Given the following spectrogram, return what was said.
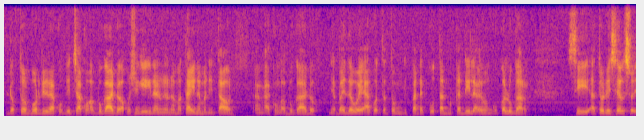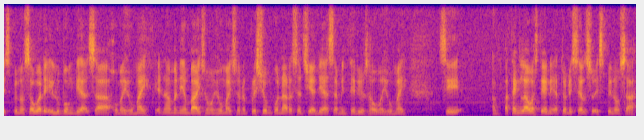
Dr. Bordina ko kinsa akong abogado ako siyang giingnan nga namatay naman in town ang akong abogado yeah, by the way ako tatong padagkutan magkandila imong ko kalugar si Atty. Celso Espinosa wada ilubong diha sa Humay-Humay kay naman niyang bahay sa Humay-Humay so nagpresume ko narasad siya diha sa minteryo sa Humay-Humay si ang pateng lawas diha ni Atty. Celso Espinosa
